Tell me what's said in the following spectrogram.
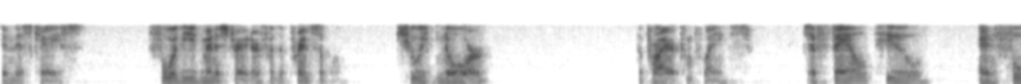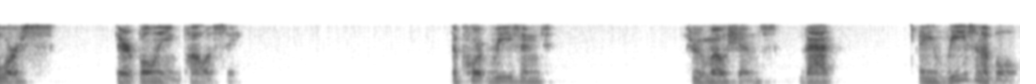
in this case for the administrator, for the principal, to ignore the prior complaints, to fail to enforce their bullying policy. The court reasoned through motions that a reasonable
